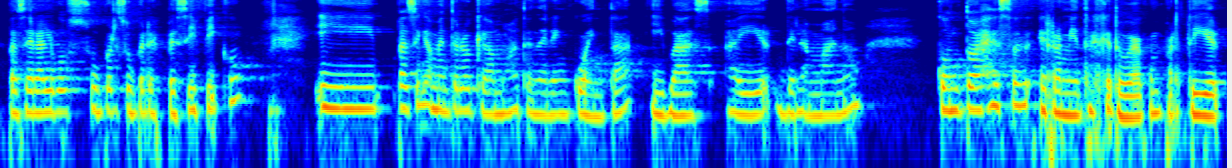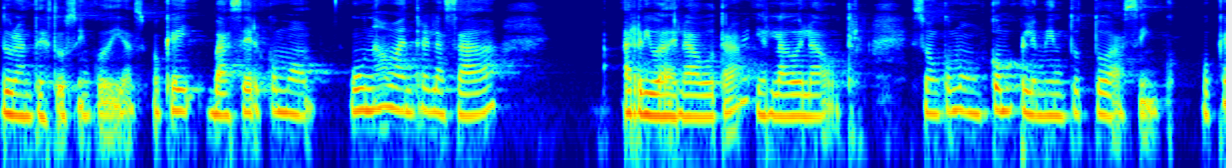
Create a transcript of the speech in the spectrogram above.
Va a ser algo súper, súper específico y básicamente lo que vamos a tener en cuenta y vas a ir de la mano con todas esas herramientas que te voy a compartir durante estos cinco días, ¿ok? Va a ser como una va entrelazada arriba de la otra y al lado de la otra. Son como un complemento todas cinco, ¿ok?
